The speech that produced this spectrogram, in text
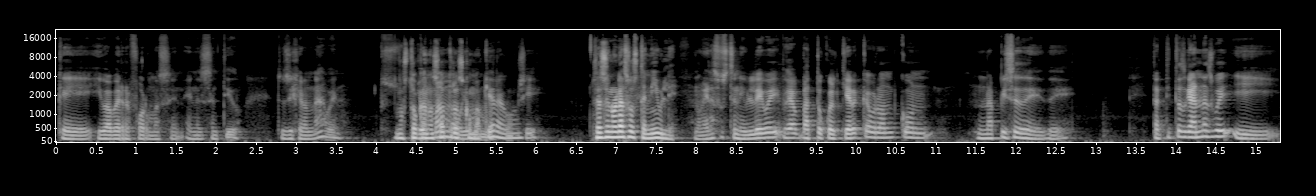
que iba a haber reformas en, en ese sentido. Entonces dijeron, ah, bueno. Nos toca yo a nosotros como quiera, güey. Sí. O sea, eso no era sostenible. No era sostenible, güey. O sea, Vato, cualquier cabrón con un ápice de, de tantitas ganas, güey, y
